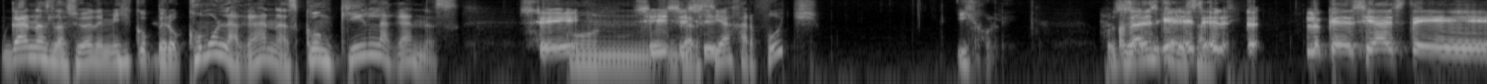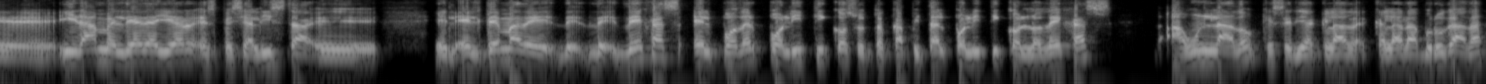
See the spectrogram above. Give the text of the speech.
ganas la Ciudad de México, pero ¿cómo la ganas? ¿Con quién la ganas? Sí, ¿Con García Harfuch? Híjole. Pues o sea, es que es lo que decía este Irán el día de ayer, especialista, eh, el, tema de, dejas el poder político, su capital político, lo dejas a un lado, que sería Clara, Brugada,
